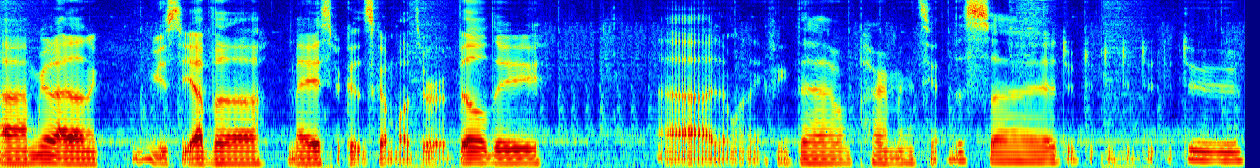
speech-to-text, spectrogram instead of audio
Uh, I'm going to use the other mace because it's got more durability. Uh, I don't want anything there. I want pyromancy on this side. Do, do, do,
